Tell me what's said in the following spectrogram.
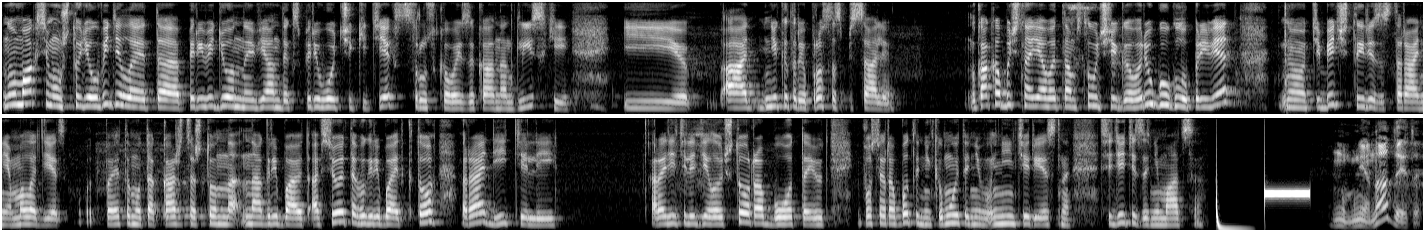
ну, максимум, что я увидела, это переведенный в Яндекс переводчики текст с русского языка на английский, и, а некоторые просто списали. Ну, как обычно я в этом случае говорю Гуглу «Привет, тебе 4 за старание, молодец». Вот поэтому так кажется, что на нагребают. А все это выгребает кто? Родители. Родители делают что? Работают. И после работы никому это не, не интересно. Сидеть и заниматься. Ну, мне надо это.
